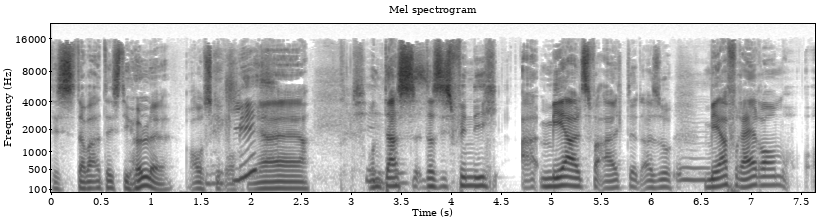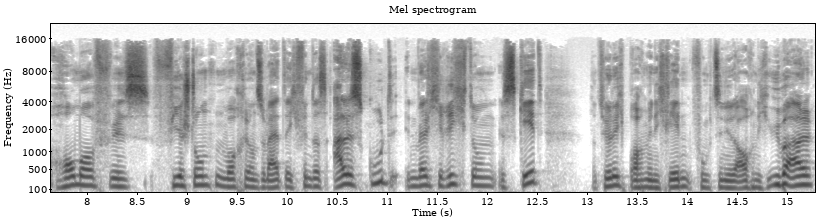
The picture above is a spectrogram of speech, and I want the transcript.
das, da war, da ist die Hölle rausgebrochen. Wirklich? Ja, ja, ja. Und das, das ist, finde ich, mehr als veraltet. Also Mhm. mehr Freiraum, Homeoffice, vier Stunden Woche und so weiter. Ich finde das alles gut, in welche Richtung es geht. Natürlich brauchen wir nicht reden, funktioniert auch nicht überall.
